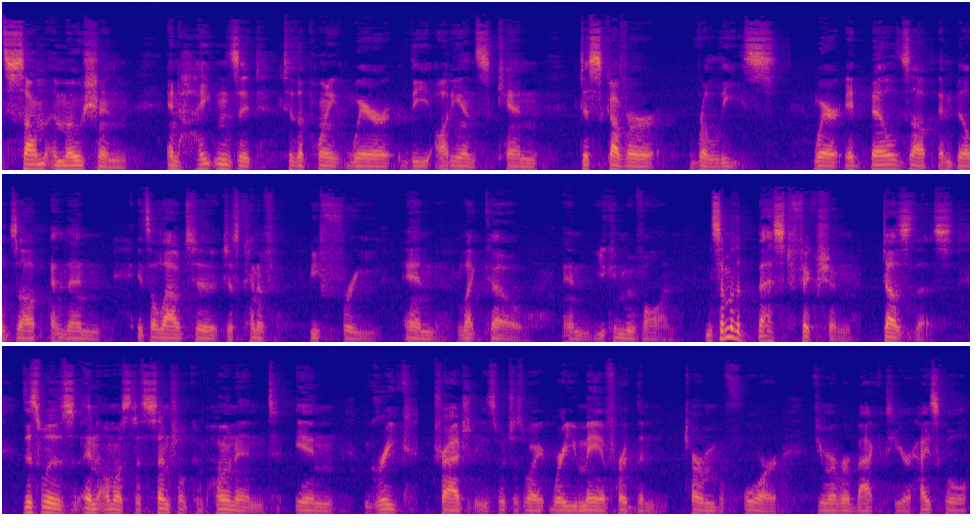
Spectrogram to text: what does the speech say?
some emotion and heightens it to the point where the audience can discover release, where it builds up and builds up, and then it's allowed to just kind of be free and let go, and you can move on. And some of the best fiction does this this was an almost essential component in Greek tragedies, which is where you may have heard the term before. If you remember back to your high school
